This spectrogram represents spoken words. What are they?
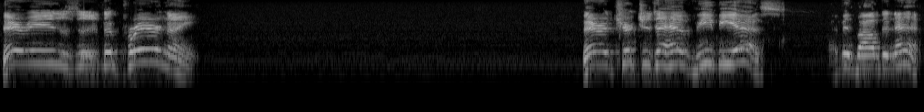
There is the prayer night. There are churches that have VBS. I'm involved in that.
